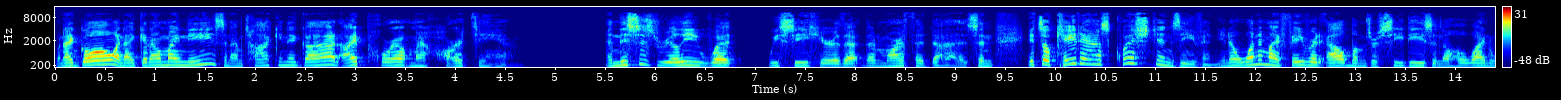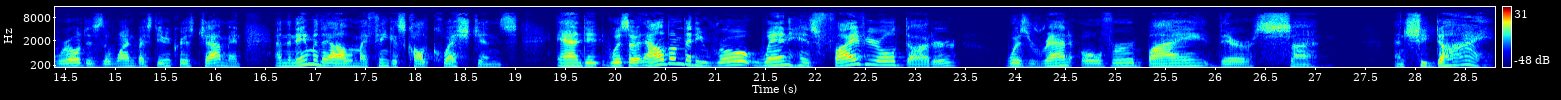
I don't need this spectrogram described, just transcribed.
When I go and I get on my knees and I'm talking to God, I pour out my heart to Him. And this is really what we see here that, that Martha does. And it's okay to ask questions, even. You know, one of my favorite albums or CDs in the whole wide world is the one by Steven Curtis Chapman. And the name of the album, I think, is called Questions. And it was an album that he wrote when his five year old daughter was ran over by their son. And she died.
